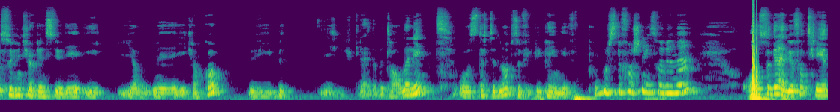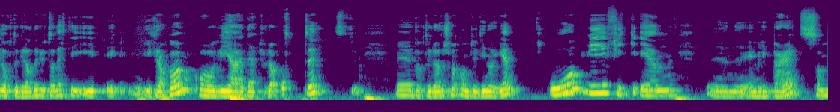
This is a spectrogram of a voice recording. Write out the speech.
Så hun kjørte en studie i, i Krakow. Vi greide å betale litt og støtte den opp. Så fikk vi penger fra Polske Forskningsforbundet. Og så greide vi å få tre doktorgrader ut av dette i, i, i Krakow. Og vi er, det er tror jeg åtte eh, doktorgrader som har kommet ut i Norge. Og vi fikk en, en Emily Barrett som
